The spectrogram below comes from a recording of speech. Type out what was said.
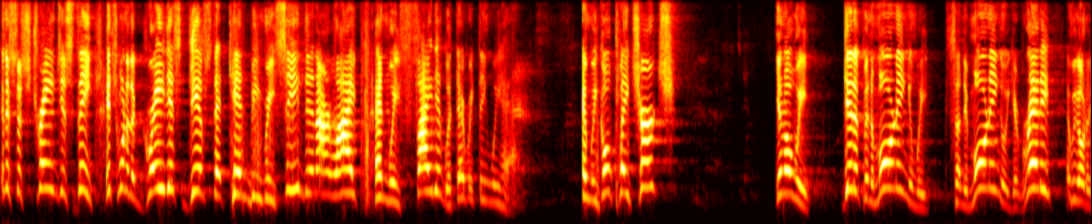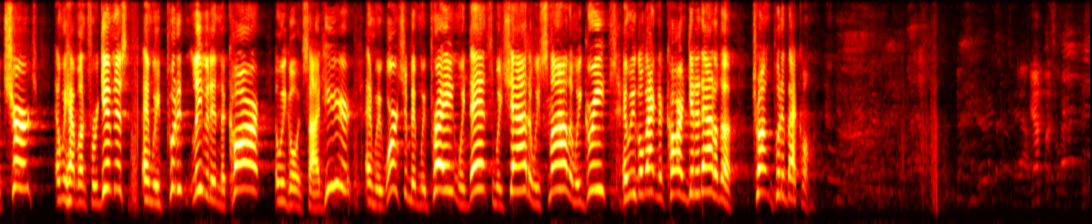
And it's the strangest thing. It's one of the greatest gifts that can be received in our life, and we fight it with everything we have. And we go play church. You know, we get up in the morning and we, Sunday morning, and we get ready and we go to church and we have unforgiveness and we put it, leave it in the car and we go inside here and we worship and we pray and we dance and we shout and we smile and we greet and we go back in the car and get it out of the trunk and put it back on.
